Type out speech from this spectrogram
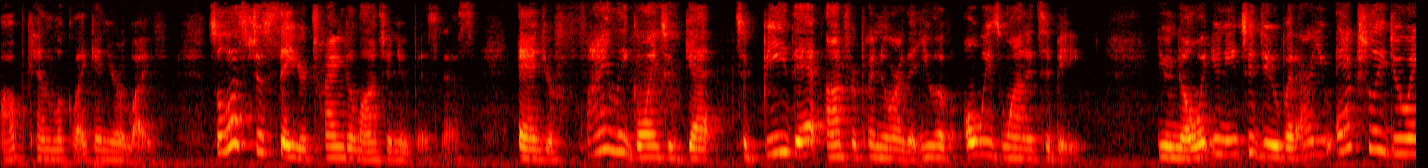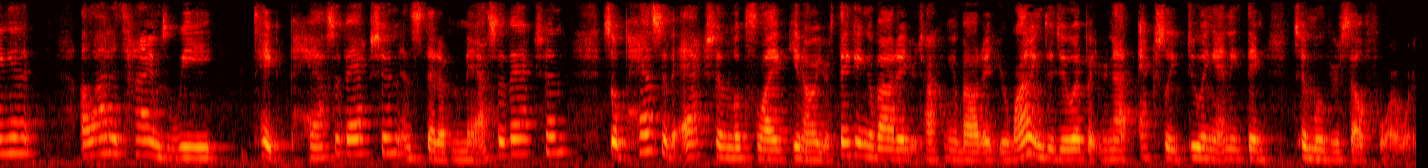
up can look like in your life. So let's just say you're trying to launch a new business and you're finally going to get to be that entrepreneur that you have always wanted to be. You know what you need to do, but are you actually doing it? A lot of times we take passive action instead of massive action. So passive action looks like, you know, you're thinking about it, you're talking about it, you're wanting to do it, but you're not actually doing anything to move yourself forward.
